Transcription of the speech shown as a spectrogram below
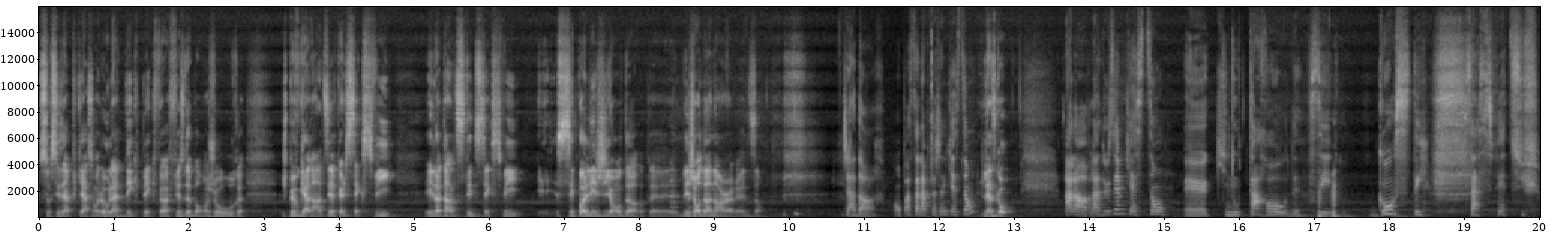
sur ces applications-là où la dick pic fait office de bonjour, je peux vous garantir que le sex-fille et l'authenticité du sex-fille, c'est pas légion d'ordre, euh, légion d'honneur, euh, disons. J'adore. On passe à la prochaine question. Let's go! Alors, la deuxième question euh, qui nous taraude, c'est ghoster. Ça se fait-tu?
